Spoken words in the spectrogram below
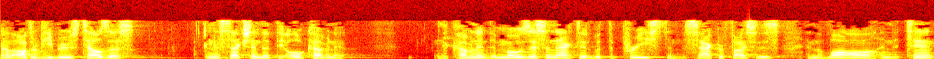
Now, the author of Hebrews tells us in this section that the Old Covenant, the covenant that Moses enacted with the priest and the sacrifices and the law and the tent,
